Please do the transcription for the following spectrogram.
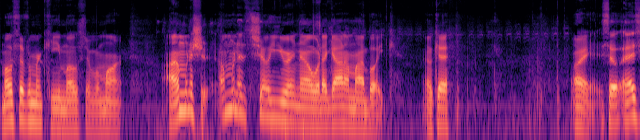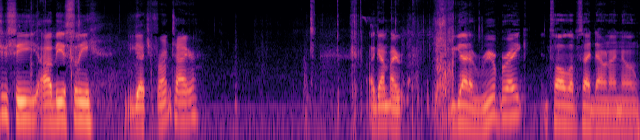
most of them are key, most of them aren't. I'm gonna I'm gonna show you right now what I got on my bike. Okay. All right. So as you see, obviously, you got your front tire. I got my, you got a rear brake. It's all upside down, I know,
